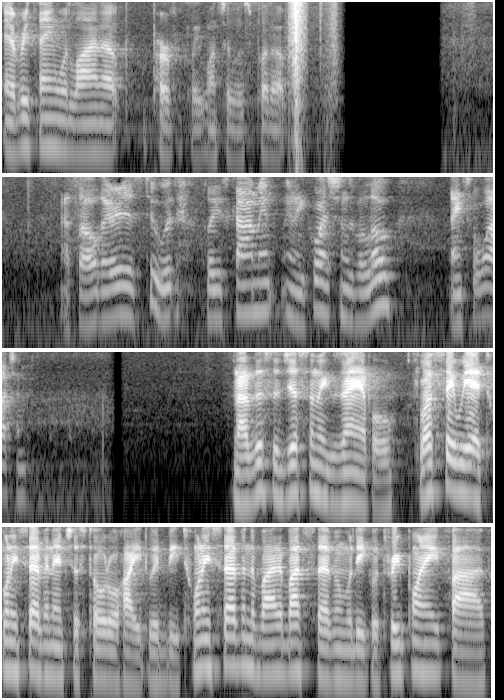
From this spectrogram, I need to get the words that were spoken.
everything would line up perfectly once it was put up. That's all there is to it. Please comment any questions below. Thanks for watching. Now this is just an example. So let's say we had 27 inches total height. Would be 27 divided by 7 would equal 3.85.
